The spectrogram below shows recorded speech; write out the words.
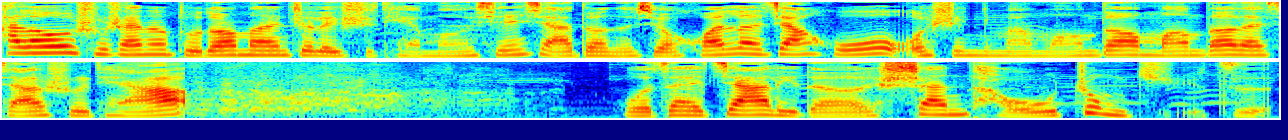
Hello，蜀山的土豆们，这里是甜萌仙侠段子秀《欢乐江湖》，我是你们萌豆萌豆的小薯条。我在家里的山头种橘子，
